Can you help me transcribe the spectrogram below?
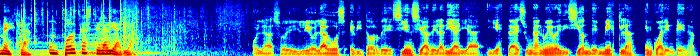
Mezcla, un podcast de la diaria. Hola, soy Leo Lagos, editor de Ciencia de la Diaria, y esta es una nueva edición de Mezcla en cuarentena.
